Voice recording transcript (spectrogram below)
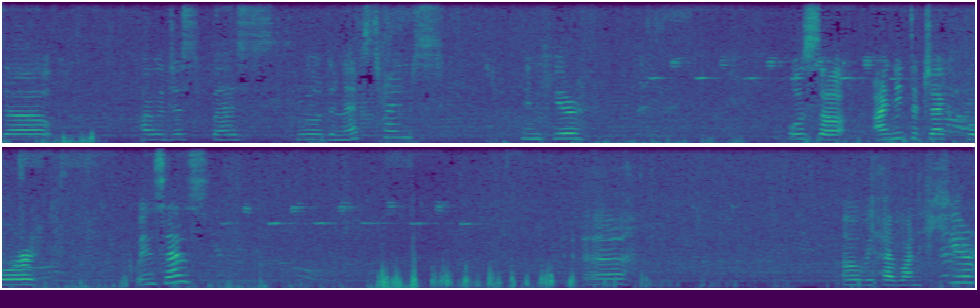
So I will just pass through the next frames in here. Also, I need to check for queen cells. Uh, oh, we have one here.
